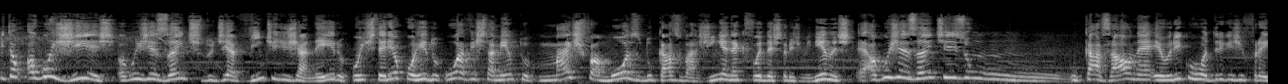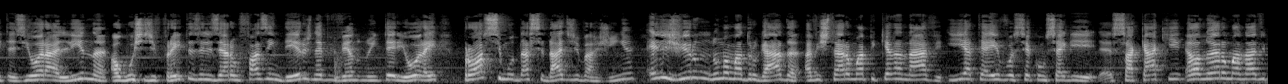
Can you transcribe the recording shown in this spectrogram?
Então, alguns dias, alguns dias antes do dia 20 de janeiro, onde teria ocorrido o avistamento mais famoso do caso Varginha, né, que foi das três meninas, é, alguns dias antes um o casal, né, Eurico Rodrigues de Freitas e Oralina Augusta de Freitas, eles eram fazendeiros, né, vivendo no interior aí, próximo da cidade de Varginha. Eles viram numa madrugada, avistaram uma pequena nave e até aí você consegue é, sacar que ela não era uma nave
